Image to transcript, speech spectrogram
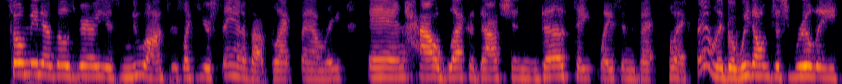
so many of those various nuances, like you're saying about Black family and how Black adoption does take place in Black family, but we don't just really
